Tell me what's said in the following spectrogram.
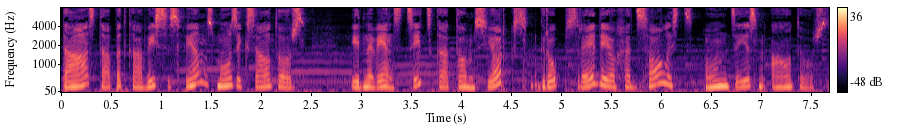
Tās, tāpat kā visas filmas mūzikas autors, ir neviens cits kā Toms Jorks, grupas Radiohead solists un dziesmu autors.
